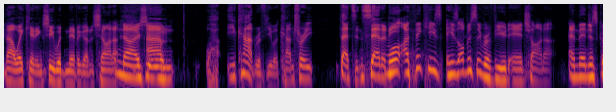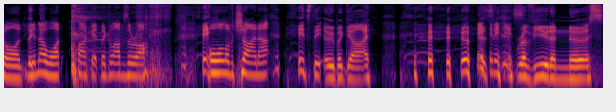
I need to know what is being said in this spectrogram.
no, we're kidding. She would never go to China. No, she Um, You can't review a country. That's insanity. Well, I think he's he's obviously reviewed Air China and then just gone, you know what? Fuck it, the gloves are off. All of China. it's the Uber guy who has It is. reviewed a nurse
